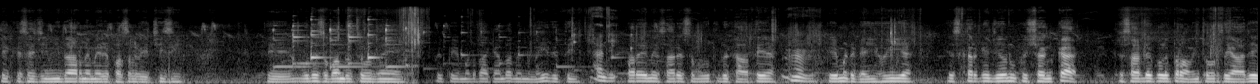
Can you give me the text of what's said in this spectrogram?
ਕਿ ਕਿਸੇ ਜ਼ਿਮੀਂਦਾਰ ਨੇ ਮੇਰੇ ਫਸਲ ਵੇਚੀ ਸੀ। ਤੇ ਉਹਦੇ ਸਬੰਧ ਚ ਉਹਨੇ ਕੋਈ ਪੇਮੈਂਟ ਦਾ ਕਹਿੰਦਾ ਮੈਨੂੰ ਨਹੀਂ ਦਿੱਤੀ। ਹਾਂਜੀ। ਪਰ ਇਹਨੇ ਸਾਰੇ ਸਬੂਤ ਦਿਖਾਤੇ ਆ। ਹੂੰ। ਪੇਮੈਂਟ ਗਈ ਹੋਈ ਹੈ ਇਸ ਕਰਕੇ ਜੇ ਉਹਨੂੰ ਕੋਈ ਸ਼ੰਕਾ ਹੈ ਤੇ ਸਾਡੇ ਕੋਲ ਭਰਾਵੀ ਤੌਰ ਤੇ ਆ ਜੇ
